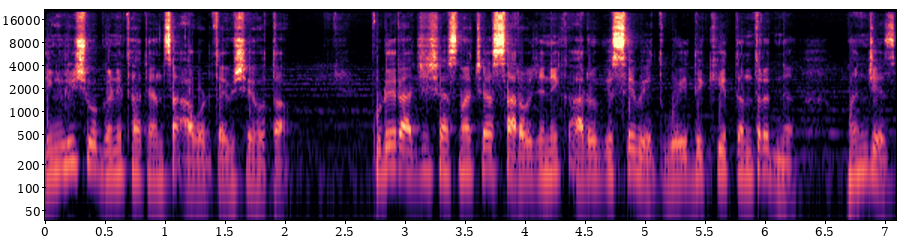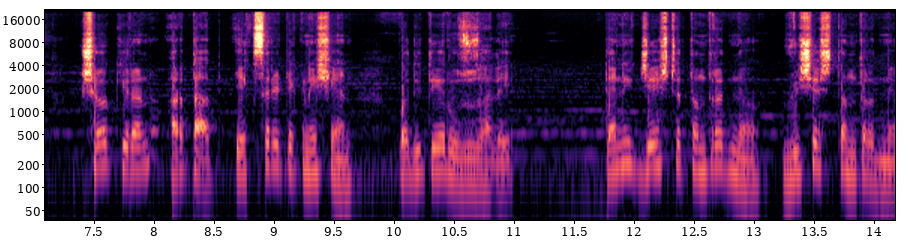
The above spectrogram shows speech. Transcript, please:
इंग्लिश व गणित हा त्यांचा आवडता विषय होता. पुढे राज्य शासनाच्या सार्वजनिक आरोग्य सेवेत वैद्यकीय तंत्रज्ञ म्हणजेच क्ष किरण अर्थात एक्सरे टेक्निशियन पदी ते रुजू झाले. त्यांनी ज्येष्ठ तंत्रज्ञ विशेष तंत्रज्ञ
